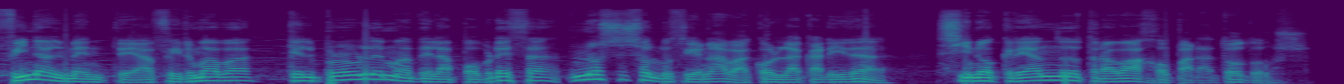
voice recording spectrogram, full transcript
Finalmente afirmaba que el problema de la pobreza no se solucionaba con la caridad, sino creando trabajo para todos.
